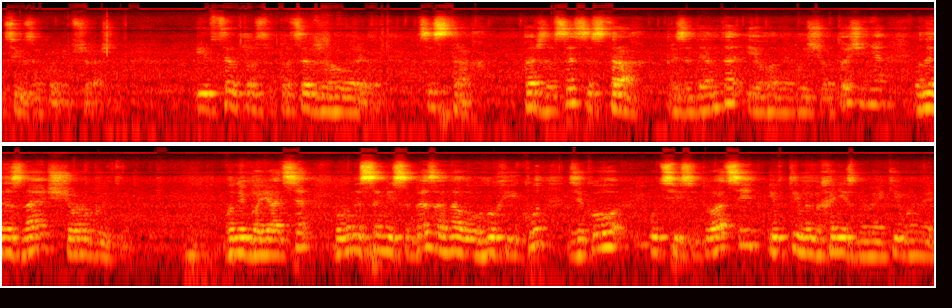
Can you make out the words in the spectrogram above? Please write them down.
у цих законів вчорашніх? І це про, це вже говорили. Це страх. Перш за все, це страх президента і його найближчого оточення. Вони не знають, що робити. Вони бояться, бо вони самі себе загнали у глухий кут, з якого у цій ситуації і тими механізмами, які вони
